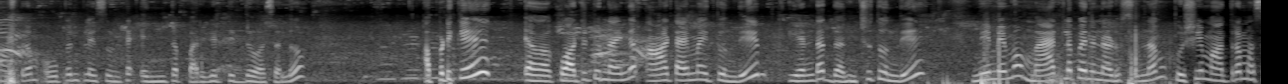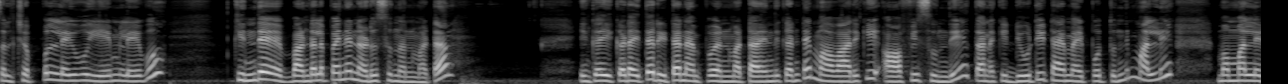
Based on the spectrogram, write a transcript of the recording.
మాత్రం ఓపెన్ ప్లేస్ ఉంటే ఎంత పరిగెట్టిద్దో అసలు. అప్పటికే క్వార్టర్ టు నైన్ ఆ టైం అవుతుంది. ఎండ దంచుతుంది. మేమేమో మ్యాట్ల పైన నడుస్తున్నాం ఖుషి మాత్రం అసలు చెప్పులు లేవు ఏం లేవు కిందే బండలపైనే నడుస్తుందనమాట. ఇంకా ఇక్కడైతే రిటర్న్ అయిపోయానమాట. ఎందుకంటే మా వారికి ఆఫీస్ ఉంది. తనకి డ్యూటీ టైం అయిపోతుంది. మళ్ళీ మమ్మల్ని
